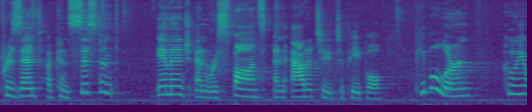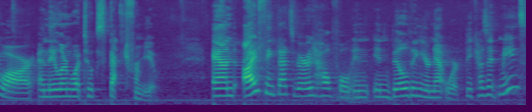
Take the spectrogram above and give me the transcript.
present a consistent image and response and attitude to people, people learn who you are and they learn what to expect from you. And I think that's very helpful in, in building your network because it means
